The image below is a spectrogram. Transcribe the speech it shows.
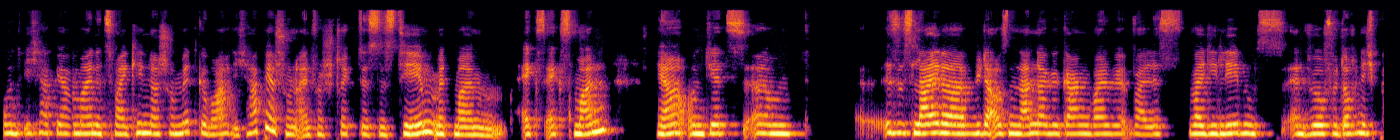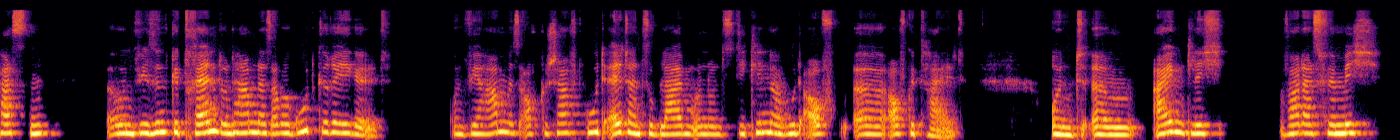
Und ich habe ja meine zwei Kinder schon mitgebracht. Ich habe ja schon ein verstricktes System mit meinem Ex-Ex-Mann. Ja, und jetzt ähm, ist es leider wieder auseinandergegangen, weil wir, weil es, weil die Lebensentwürfe doch nicht passten. Und wir sind getrennt und haben das aber gut geregelt. Und wir haben es auch geschafft, gut Eltern zu bleiben und uns die Kinder gut auf, äh, aufgeteilt. Und ähm, eigentlich war das für mich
